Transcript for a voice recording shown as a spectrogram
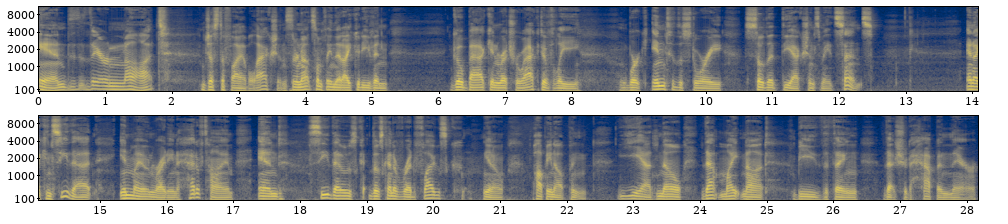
and they're not justifiable actions. They're not something that I could even go back and retroactively work into the story so that the actions made sense. And I can see that in my own writing ahead of time and see those those kind of red flags, you know, popping up and yeah, no, that might not be the thing that should happen there.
